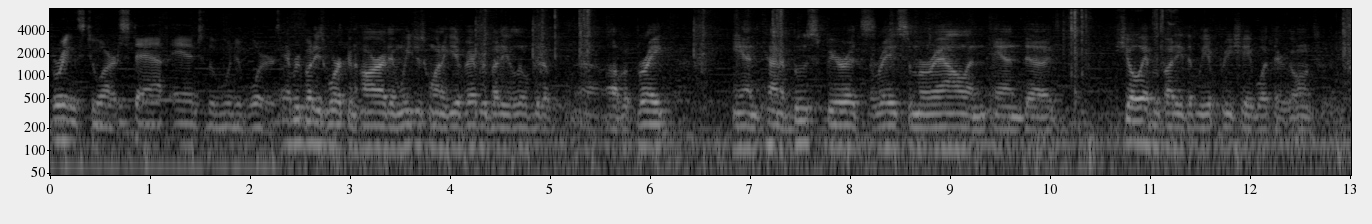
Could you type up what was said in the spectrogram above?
brings to our staff and to the Wounded Warriors. Everybody's working hard, and we just want to give everybody a little bit of, uh, of a break and kind of boost spirits, raise some morale, and, and uh, show everybody that we appreciate what they're going through.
